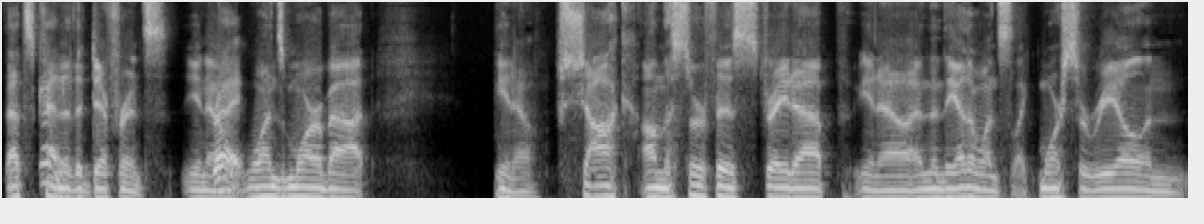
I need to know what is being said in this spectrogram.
That's kind right. of the difference. You know, right. one's more about, you know, shock on the surface straight up, you know, and then the other one's like more surreal and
